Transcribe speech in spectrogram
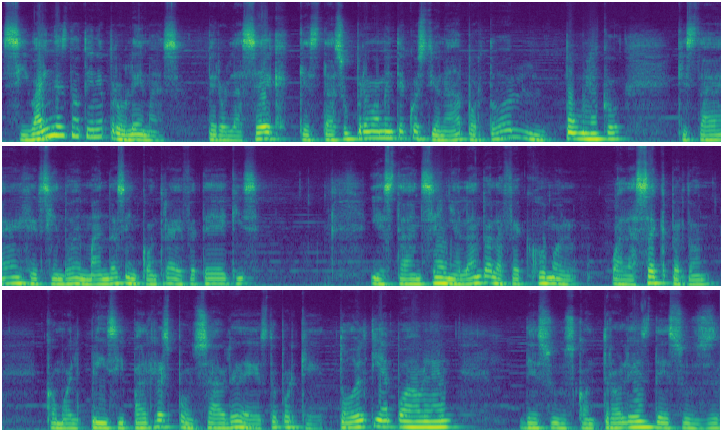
si Binance no tiene problemas, pero la SEC, que está supremamente cuestionada por todo el público que está ejerciendo demandas en contra de FTX y están señalando a la FEC como o a la SEC, perdón, como el principal responsable de esto porque todo el tiempo hablan de sus controles, de sus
